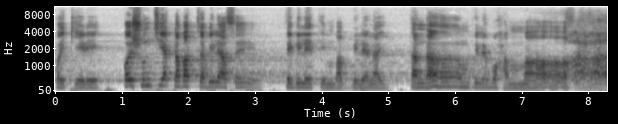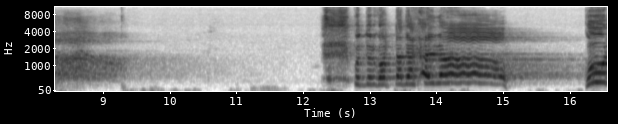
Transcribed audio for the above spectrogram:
কয়, কে রে? ক কই শুনছি একটা বাচ্চা বিলে আছে। টেবিলে তিন বাপ বিলে নাই। তার নাম বিলে মোহাম্মদ। কুদ্দুর ঘরটা দেখাই দাও। কোন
